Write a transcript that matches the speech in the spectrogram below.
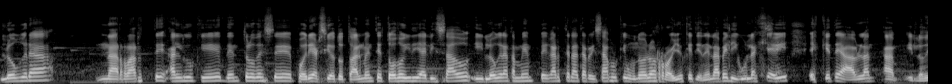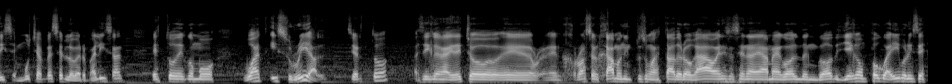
logra narrarte algo que dentro de ese podría haber sido totalmente todo idealizado y logra también pegarte la aterrizada porque uno de los rollos que tiene la película heavy es que te hablan, ah, y lo dicen muchas veces, lo verbalizan, esto de como what is real, ¿cierto? Así que de hecho eh, Russell Hammond incluso cuando está drogado en esa escena de I'm a Golden God llega un poco ahí porque dice,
